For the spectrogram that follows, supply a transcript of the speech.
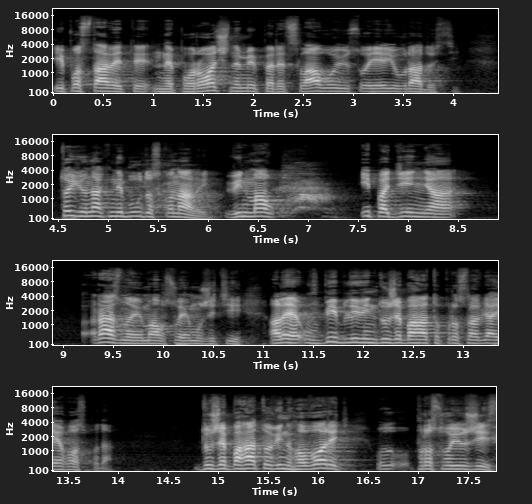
і поставити непорочними перед славою своєю в радості. Той юнак не був досконалий. Він мав і падіння разної мав в своєму житті. Але в Біблії він дуже багато прославляє Господа. Дуже багато він говорить про свою життя,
